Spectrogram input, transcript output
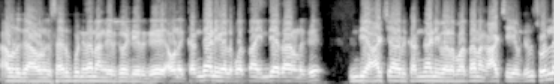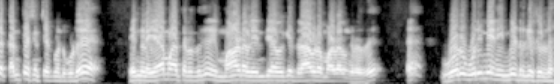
அவனுக்கு அவனுக்கு சர்வ் பண்ணி தான் நாங்க இருக்க வேண்டியிருக்கு. அவனுக்கு கங்காணி வேலை பார்த்தா இந்தியாக்காரனுக்கு இந்திய ஆட்சியாளர் கங்காணி வேலை பார்த்தா நாங்க ஆட்சி செய்ய வேண்டியது சொல்ல கன்ஃபெஷன் ஸ்டேட்மெண்ட் கொடு. எங்களை ஏமாத்துறதுக்கு மாடல் இந்தியாவுக்கே திராவிட மாடல்ங்கிறது. ஒரு உரிமையை நீ மீட்டிருக்க சொல்லு.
